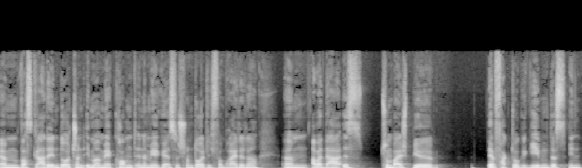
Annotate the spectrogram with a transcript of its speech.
ähm, was gerade in Deutschland immer mehr kommt. In Amerika ist es schon deutlich verbreiteter. Ähm, aber da ist zum Beispiel der Faktor gegeben, dass in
